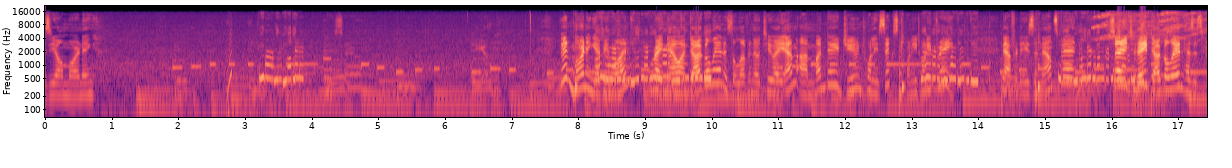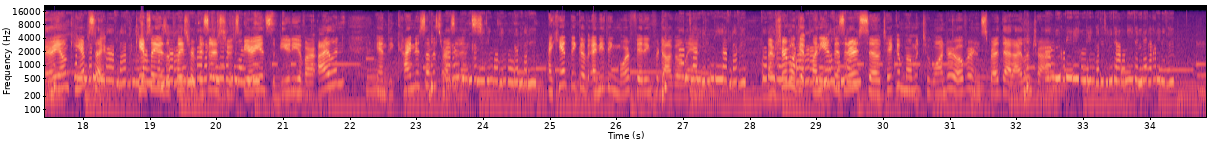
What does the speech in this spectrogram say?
Busy all morning. Good morning, everyone. Right now on Doggoland, it's 11.02 a.m. on Monday, June 26, 2023. Now for today's announcement. Starting today, Doggoland has its very own campsite. The campsite is a place for visitors to experience the beauty of our island and the kindness of its residents. I can't think of anything more fitting for Doggoland. I'm sure we'll get plenty of visitors, so take a moment to wander over and spread that island charm.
